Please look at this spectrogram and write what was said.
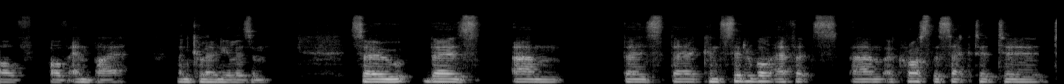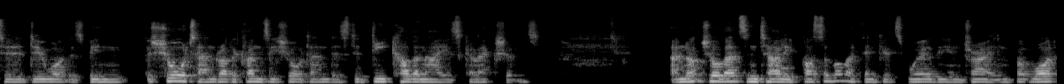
of, of empire and colonialism. So there's um, there's there are considerable efforts um, across the sector to to do what has been the shorthand, rather clumsy shorthand, is to decolonize collections. I'm not sure that's entirely possible. I think it's worthy in trying. But what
